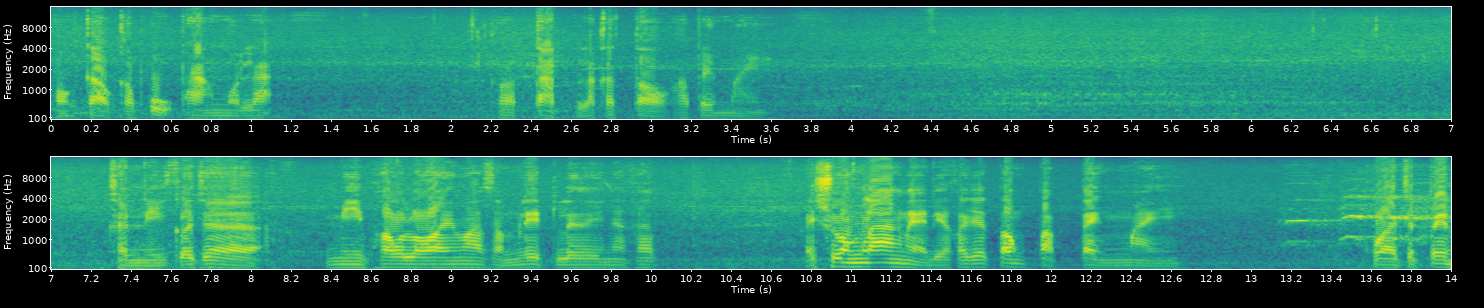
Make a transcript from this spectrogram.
ของเก่าก็ผุพังหมดละ ก็ตัดแล้วก็ต่อเข้าไปใหม่ คันนี้ก็จะมีเพาลอยมาสำเร็จเลยนะครับแต่ช่วงล่างเนี่ยเดี๋ยวเขาจะต้องปรับแต่งใหม่ กว่าจะเป็น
